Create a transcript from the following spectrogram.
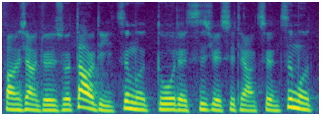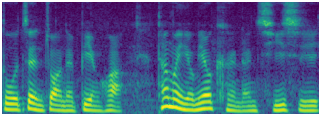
方向，就是说，到底这么多的视觉失调症，这么多症状的变化，他们有没有可能其实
